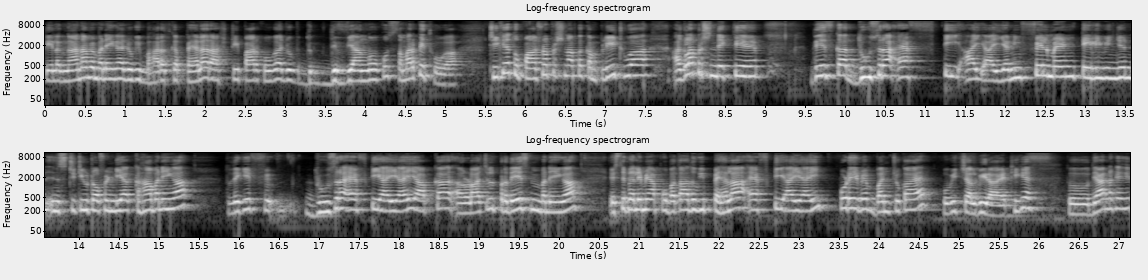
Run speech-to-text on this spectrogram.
तेलंगाना में बनेगा, जो कि भारत का पहला राष्ट्रीय पार्क होगा, जो दिव्यांगों को समर्पित होगा। ठीक है तो पांचवा प्रश्न आपका कंप्लीट हुआ। अगला प्रश्न देखते हैं। देश का दूसरा एफ़ टी आई आई, यानी film and television institute of India कहाँ बनेगा? तो देखिए दूसरा एफ़ टी आई आई आपका अरुणाचल प्रदेश में बनेगा। इससे पहले मैं आपको बता दूँ कि पहला F T I I Pune में बन चुका है, वो भी चल भी रहा है, ठीक है? तो ध्यान रखेंगे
